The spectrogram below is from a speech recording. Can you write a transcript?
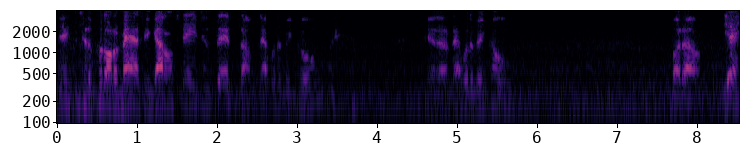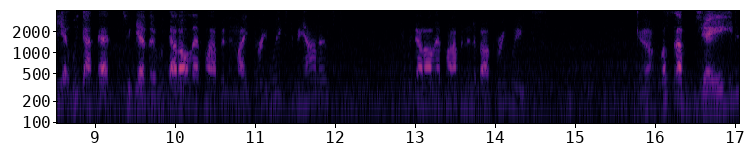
Jason could have put on a mask and got on stage and said something. That would have been cool. you know, that would have been cool. But um, yeah, yeah, we got that together. We got all that popping in like three weeks, to be honest. We got all that popping in about three weeks. Yeah. What's up, Jade?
